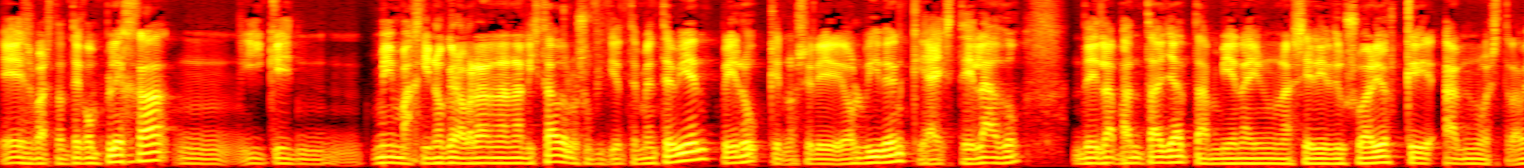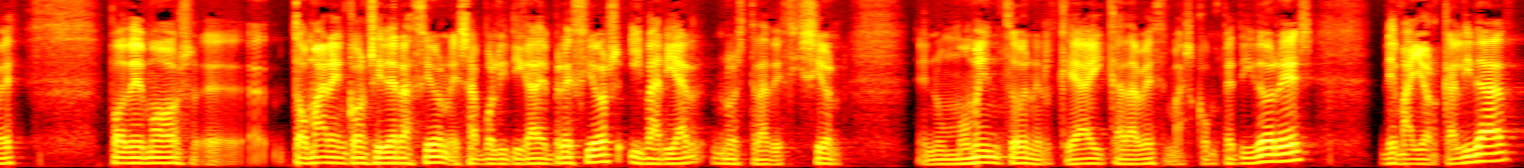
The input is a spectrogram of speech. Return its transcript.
es bastante compleja mm, y que me imagino que lo habrán analizado lo suficientemente bien, pero que no se le olviden que a este lado de la pantalla también hay una serie de usuarios que a nuestra vez podemos eh, tomar en consideración esa política de precios y variar nuestra decisión. En un momento en el que hay cada vez más competidores de mayor calidad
